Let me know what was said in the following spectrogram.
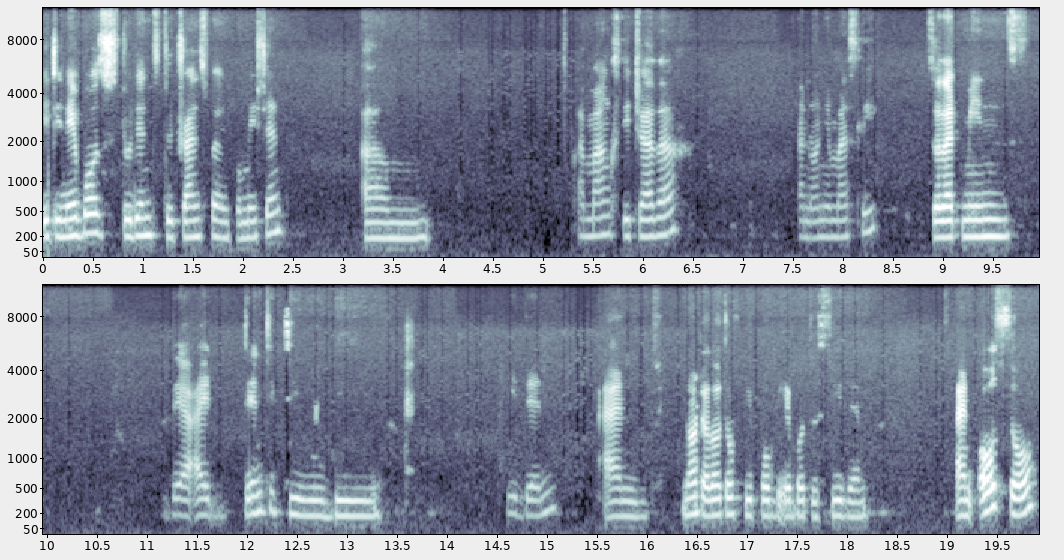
it enables students to transfer information um, amongst each other anonymously. So that means their identity will be hidden and not a lot of people be able to see them. And also,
